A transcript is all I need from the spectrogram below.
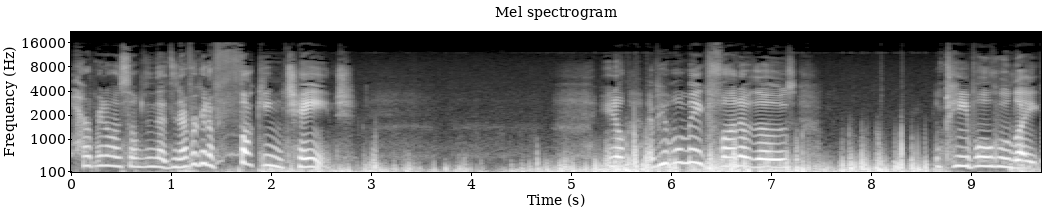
harping on something that's never gonna fucking change. You know, and people make fun of those people who like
